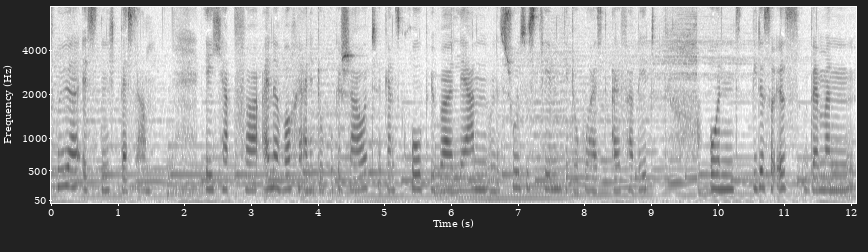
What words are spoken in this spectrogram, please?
Früher ist nicht besser. Ich habe vor einer Woche eine Doku geschaut, ganz grob über Lernen und das Schulsystem. Die Doku heißt Alphabet. Und wie das so ist, wenn man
